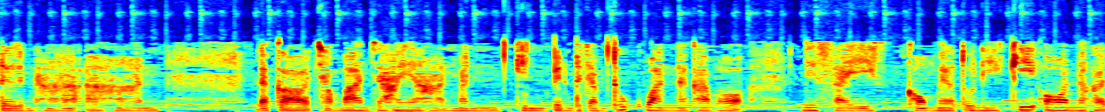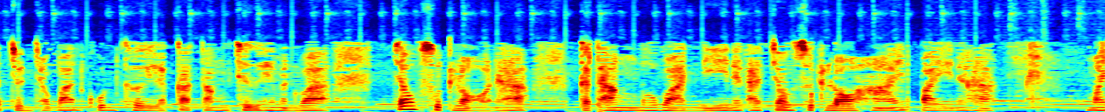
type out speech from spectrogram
เดินหาอาหาร แล้วก็ชาวบ้านจะให้อาหารมันกินเป็นประจำทุกวันนะคะ เพราะนิสัยของแมวตัวนี้ขี้อ้อนนะคะ จนชาวบ้านคุ้นเคยแล้วก็ตั้งชื่อให้มันว่าเจ้าสุดหล่อนะคะ กระทั่งเมื่อวานนี้นะคะ เจ้าสุดหล่อหายไปนะคะ ไม่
